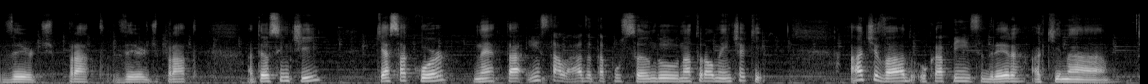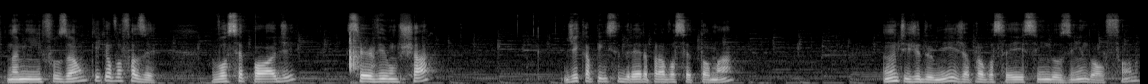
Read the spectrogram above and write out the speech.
verde, prata, verde, prata, até eu sentir que essa cor né, tá instalada, tá pulsando naturalmente aqui. Ativado o capim cidreira aqui na, na minha infusão, o que, que eu vou fazer? Você pode servir um chá de capim cidreira para você tomar antes de dormir, já para você ir se induzindo ao sono.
